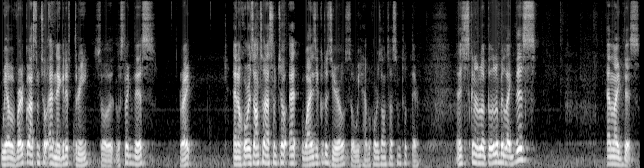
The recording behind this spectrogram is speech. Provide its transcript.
we have a vertical asymptote at negative 3, so it looks like this, right? And a horizontal asymptote at y is equal to 0, so we have a horizontal asymptote there. And it's just going to look a little bit like this and like this.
